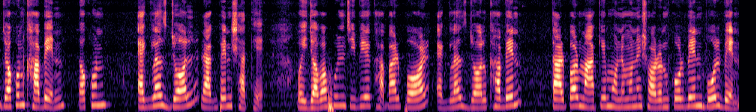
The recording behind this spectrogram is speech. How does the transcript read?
যখন খাবেন, তখন এক গ্লাস জল রাখবেন সাথে। ওই জবা ফুল চিবিয়ে খাবার পর এক গ্লাস জল খাবেন, তারপর মাকে মনে মনে স্মরণ করবেন, বলবেন,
